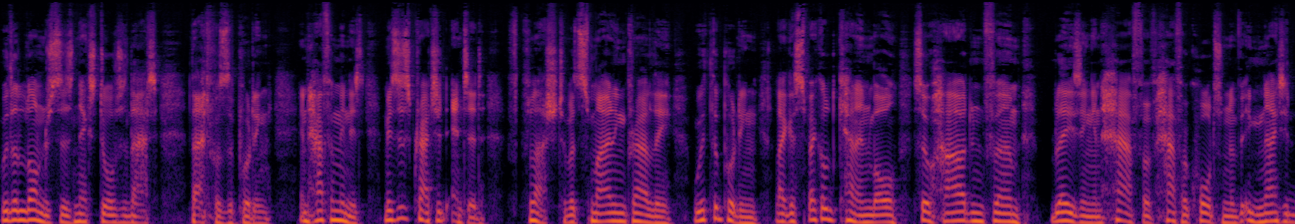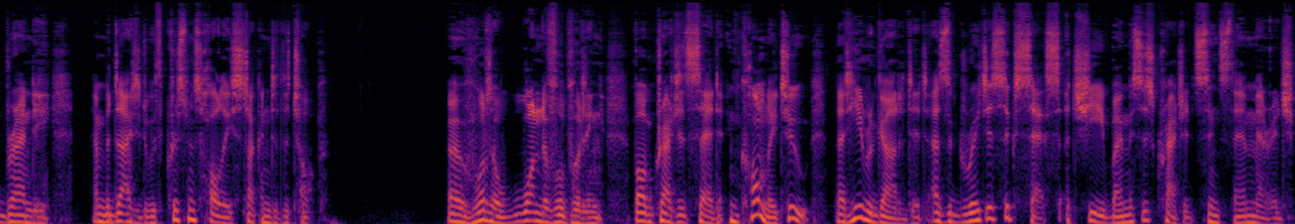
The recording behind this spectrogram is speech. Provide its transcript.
with a laundress's next door to that. That was the pudding. In half a minute, Mrs. Cratchit entered, flushed but smiling proudly, with the pudding, like a speckled cannon ball, so hard and firm, blazing in half of half a quartern of ignited brandy, and bedighted with Christmas holly stuck into the top. Oh, what a wonderful pudding! Bob Cratchit said, and calmly too, that he regarded it as the greatest success achieved by Mrs. Cratchit since their marriage.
